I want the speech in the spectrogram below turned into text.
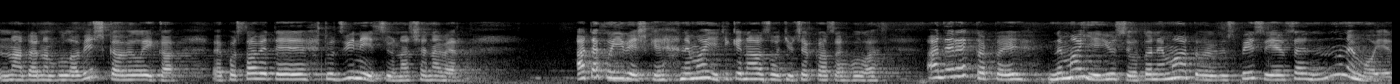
нам була вишка велика е, поставити тут дзвіницю, наче наверх. А такої вишки немає, тільки на Азоті в Черкасах була. А директор той немає, і все, то нема, то списує, все, ну немає.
